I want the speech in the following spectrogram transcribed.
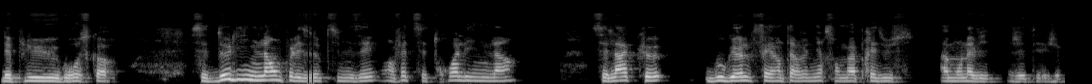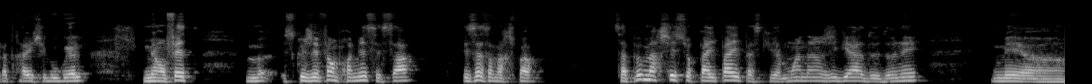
les plus gros scores. Ces deux lignes-là, on peut les optimiser. En fait, ces trois lignes-là, c'est là que Google fait intervenir son MapReduce à mon avis. Je n'ai pas travaillé chez Google. Mais en fait, ce que j'ai fait en premier, c'est ça. Et ça, ça ne marche pas. Ça peut marcher sur PyPy parce qu'il y a moins d'un giga de données. Mais euh,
